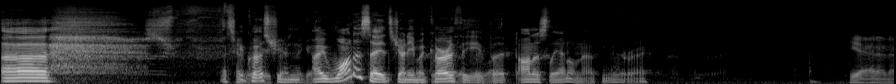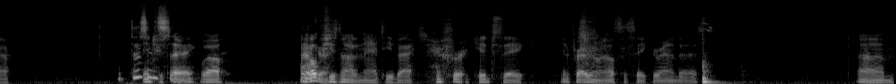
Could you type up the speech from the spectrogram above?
Uh, That's a good of a weird question. I. I want to say it's Jenny McCarthy, if it was. but honestly, I don't know. Either way. Yeah, I don't know. It doesn't say. Well, I hope she's not an anti-vaxxer for her kid's sake and for everyone else's sake around us. Um,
